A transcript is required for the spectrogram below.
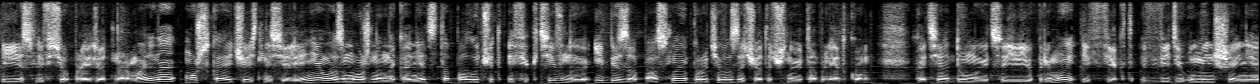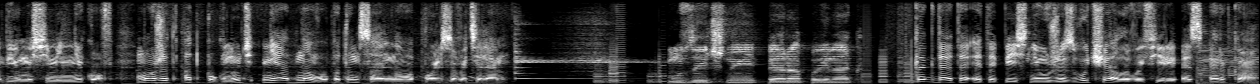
И если все пройдет нормально, мужская часть населения, возможно, наконец-то получит эффективную и безопасную противозачаточную таблетку. Хотя, думается, ее прямой эффект в виде уменьшения объема семенников может отпугнуть ни одного потенциального пользователя. Музычный перапынок. Когда-то эта песня уже звучала в эфире СРК,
